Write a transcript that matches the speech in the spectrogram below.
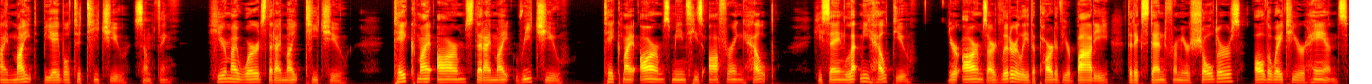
I might be able to teach you something. Hear my words that I might teach you. Take my arms that I might reach you. Take my arms means he's offering help. He's saying, Let me help you. Your arms are literally the part of your body that extend from your shoulders all the way to your hands.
